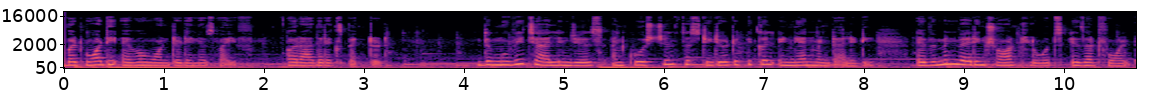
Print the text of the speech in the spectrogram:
but what he ever wanted in his wife, or rather expected. The movie challenges and questions the stereotypical Indian mentality. A woman wearing short clothes is at fault.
